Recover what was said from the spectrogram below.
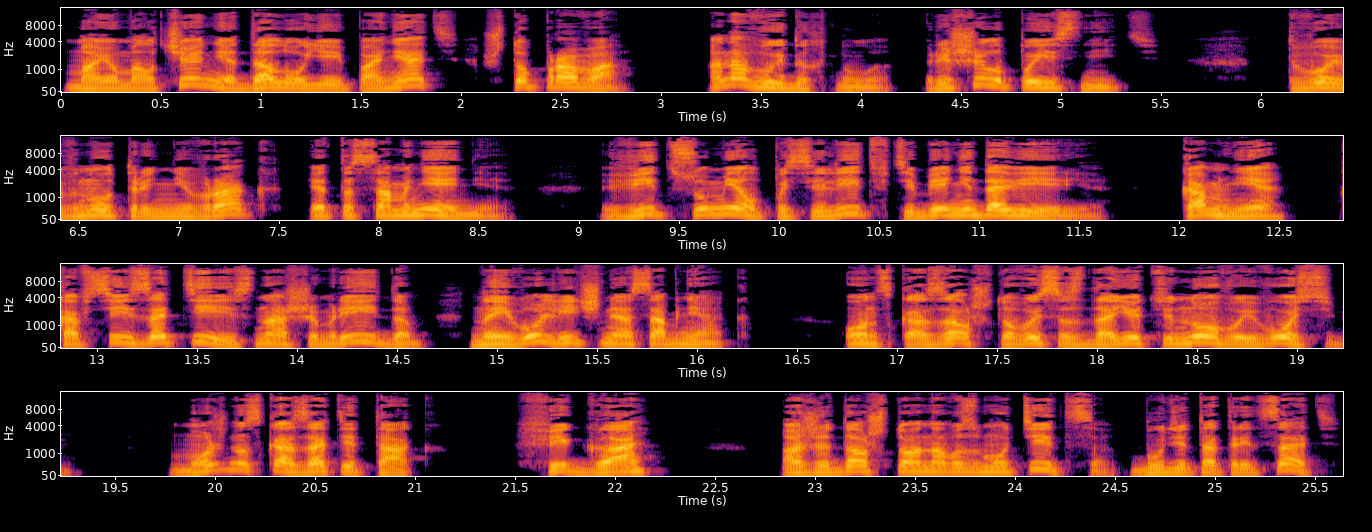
Мое молчание дало ей понять, что права. Она выдохнула, решила пояснить. Твой внутренний враг — это сомнение. Вид сумел поселить в тебе недоверие. Ко мне, ко всей затее с нашим рейдом на его личный особняк. Он сказал, что вы создаете новые восемь. Можно сказать и так. Фига, Ожидал, что она возмутится, будет отрицать.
